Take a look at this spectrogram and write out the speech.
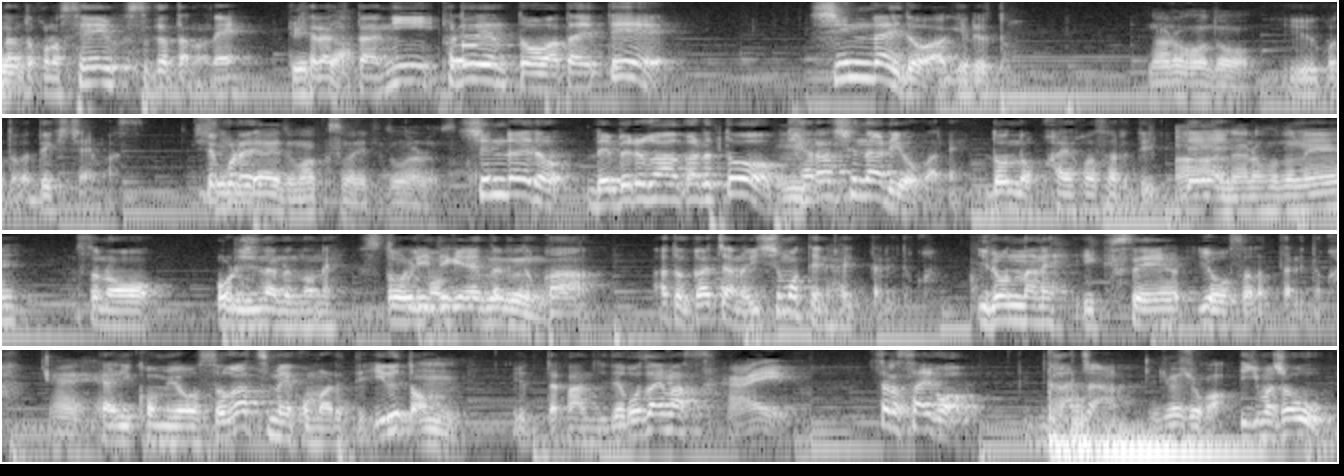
なんとこの制服姿のねキャラクターにプレゼントを与えて信頼度を上げるとなるほど。いうことができちゃいますで信これ頼度マックスまでってどうなるんですか？信頼度レベルが上がるとうん。キャラシナリオがねどんどん解放されていってああなるほどね。そのオリジナルのねストーリー的な部分分とかあとガチャの石も手に入ったりとかいろんなね育成要素だったりとか、はいはい。やり込み要素が詰め込まれているとうん。いった感じでございます、はい。そしたら最後ガチャ。行きましょうか。いきましょう。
